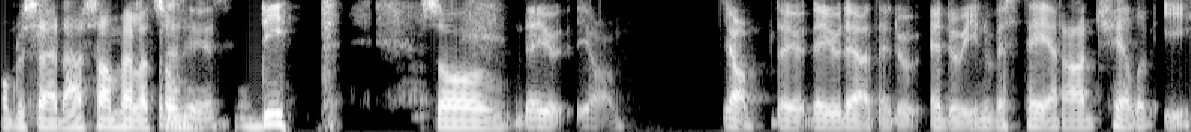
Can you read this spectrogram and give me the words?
Om du ser det här samhället som Precis. ditt. Så... Det är ju, ja. Ja, det är, det är ju det att är du, är du investerad själv i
